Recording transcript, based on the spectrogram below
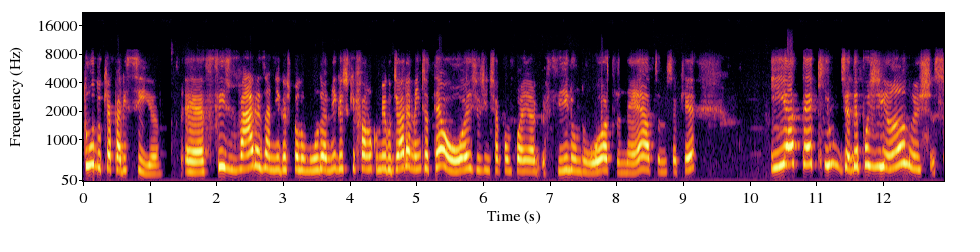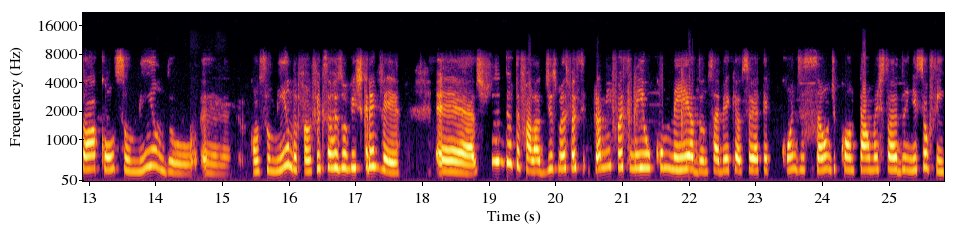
tudo que aparecia. É, fiz várias amigas pelo mundo, amigas que falam comigo diariamente até hoje. A gente acompanha filho um do outro, neto, não sei o quê. E até que um dia, depois de anos só consumindo, é, consumindo fanfics, eu resolvi escrever. É, devo ter falado disso, mas assim, para mim foi assim, meio com medo, não sabia que eu, se eu ia ter condição de contar uma história do início ao fim.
